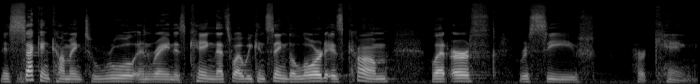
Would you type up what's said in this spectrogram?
in his second coming to rule and reign as king. That's why we can sing, The Lord is come, let earth receive her king.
